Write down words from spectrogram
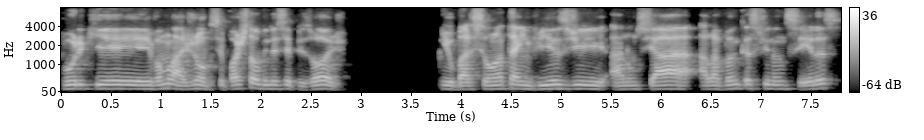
porque, vamos lá, de novo, você pode estar ouvindo esse episódio e o Barcelona está em vias de anunciar alavancas financeiras,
